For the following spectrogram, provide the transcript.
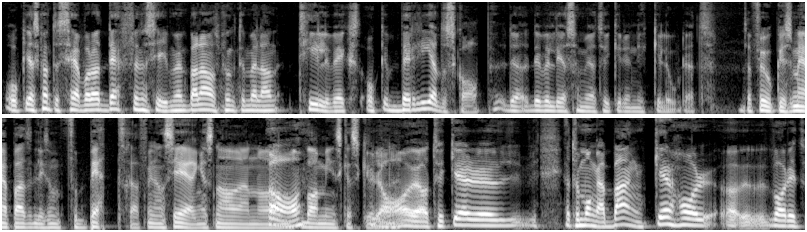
och jag ska inte säga vara defensiv, men balanspunkten mellan tillväxt och beredskap. Det, det är väl det som jag tycker är nyckelordet. Så fokus mer på att liksom förbättra finansieringen snarare än att ja. bara minska skulden? Ja, jag tycker, jag tror många banker har eh, varit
